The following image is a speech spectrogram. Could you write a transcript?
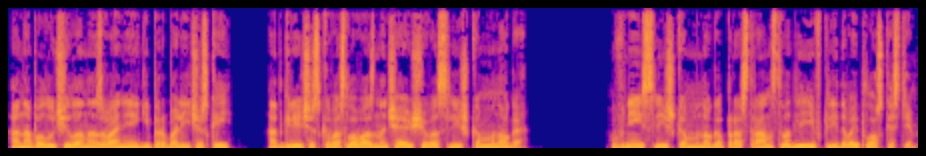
Она получила название гиперболической от греческого слова, означающего «слишком много». В ней слишком много пространства для евклидовой плоскости.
